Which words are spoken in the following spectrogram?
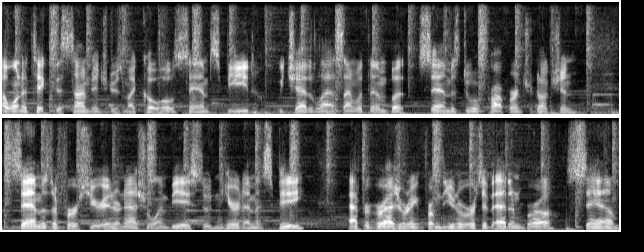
I want to take this time to introduce my co host, Sam Speed. We chatted last time with him, but Sam is due a proper introduction. Sam is a first year international MBA student here at MSB. After graduating from the University of Edinburgh, Sam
